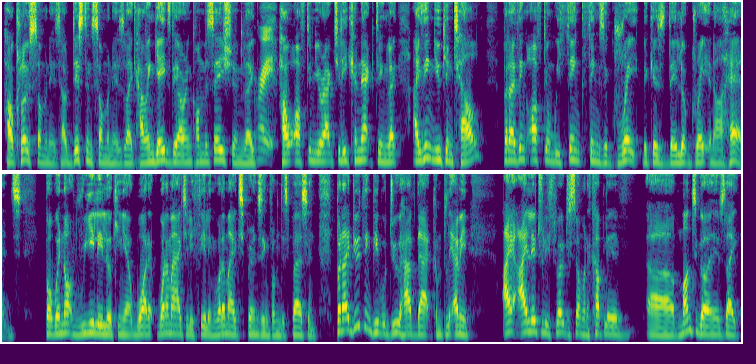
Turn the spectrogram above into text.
how close someone is, how distant someone is, like how engaged they are in conversation, like Right. how often you're actually connecting, like I think you can tell. But I think often we think things are great because they look great in our heads, but we're not really looking at what what am I actually feeling, what am I experiencing from this person. But I do think people do have that complete. I mean, I I literally spoke to someone a couple of uh, months ago, and it was like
